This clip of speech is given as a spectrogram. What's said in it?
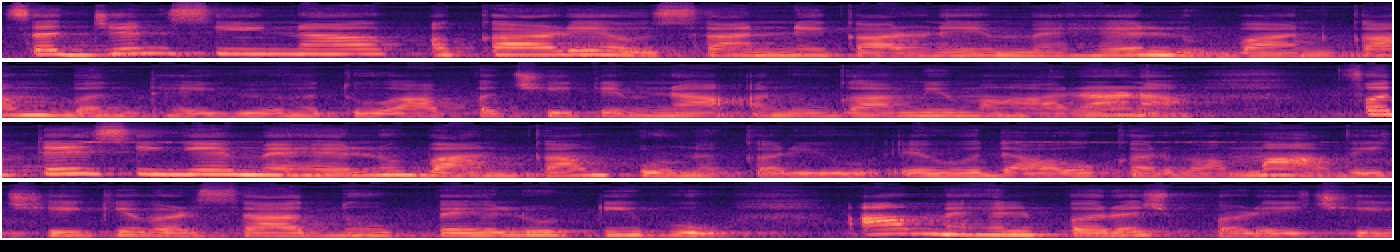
સજ્જનસિંહના અકાળે અવસાનને કારણે મહેલનું બાંધકામ બંધ થઈ ગયું હતું. આ પછી તેમના અનુગામી મહારાણા ફતેહસિંહે મહેલનું બાંધકામ પૂર્ણ કર્યું. એવો દાવો કરવામાં આવે છે કે વરસાદનું પહેલું ટીપું આ મહેલ પર જ પડે છે.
